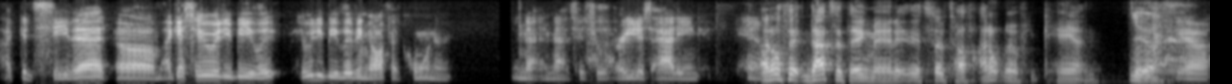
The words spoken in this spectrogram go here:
I could see that. Um, I guess who would he be? Li- who would he be living off at corner in that in that situation? Or are you just adding him? I don't think that's the thing, man. It, it's so tough. I don't know if you can. Yeah. Yeah.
